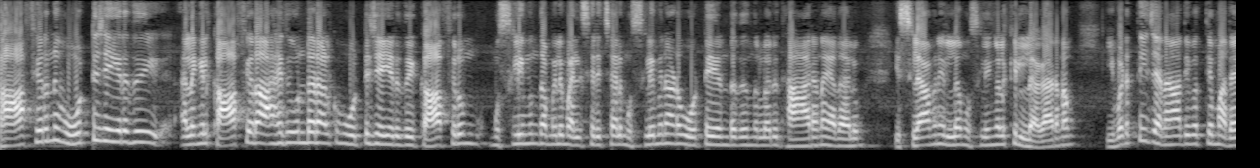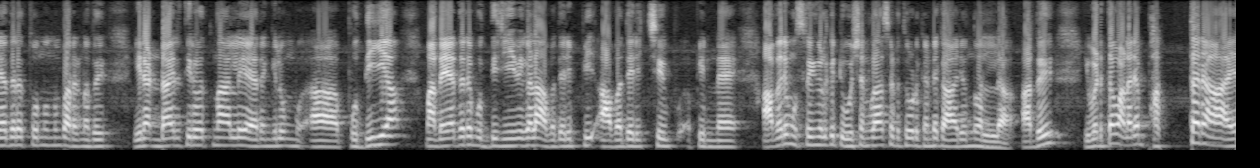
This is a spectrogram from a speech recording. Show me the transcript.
കാഫിറിന് വോട്ട് ചെയ്യരുത് അല്ലെങ്കിൽ കാഫിർ ആയതുകൊണ്ട് ഒരാൾക്ക് വോട്ട് ചെയ്യരുത്. കാഫിറും മുസ്ലിമും തമ്മിൽ മത്സരിച്ചാൽ മുസ്ലിമിനാണ് വോട്ട് ചെയ്യേണ്ടത് എന്നുള്ളൊരു ധാരണ ഏതായാലും ഇസ്ലാമിനില്ല മുസ്ലിങ്ങൾക്കില്ല. കാരണം ഇവിടുത്തെ ജനാധിപത്യ മതേതരത്വം എന്നൊന്നും പറയുന്നത് ഈ രണ്ടായിരത്തി ഇരുപത്തിനാലിൽ ഏതെങ്കിലും പുതിയ മതേതര ബുദ്ധിജീവികളെ അവതരിപ്പി അവതരിച്ച് പിന്നെ അവർ മുസ്ലിങ്ങൾക്ക് ട്യൂഷൻ ക്ലാസ് എടുത്തു കൊടുക്കേണ്ട കാര്യമൊന്നുമല്ല. അത് ഇവിടുത്തെ വളരെ ഭക്തരായ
